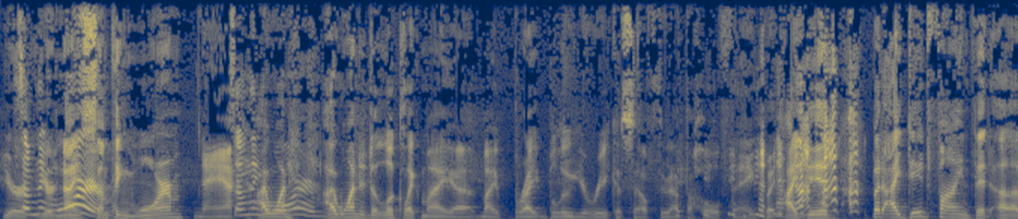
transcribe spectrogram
Your Something your nice warm. something warm? Nah. Something I want, warm. I wanted to look like my uh, my bright blue Eureka self throughout the whole thing, but I did. But I did find that uh,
